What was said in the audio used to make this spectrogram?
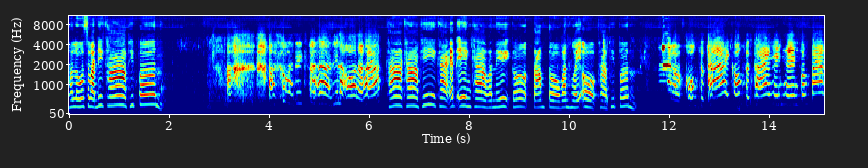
ฮัลโหลสวัสดีค่ะ พี่เปิ้ล สวัสดีค่ะพี่ละออเหรอคะค่ะค่ะพี่ค่ะแอดเองค่ะ วันนี้ก็ตามต่อวันหวยออกค่ะพี่เปิ้ลอ่าโค้งสุดท้ายโค้งสุดท้ายเฮงเฮงปังปัง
